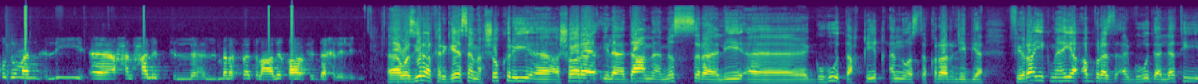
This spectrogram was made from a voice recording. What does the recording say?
قدما لحلحلة الملفات العالقة في الداخل الليبي. وزير الخارجية سامح شكري أشار إلى دعم مصر لجهود تحقيق أمن واستقرار ليبيا، في رأيك ما هي أبرز الجهود التي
